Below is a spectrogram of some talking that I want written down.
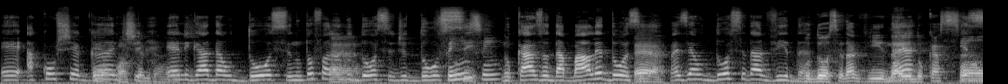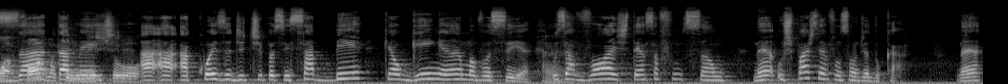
é, aconchegante, É aconchegante. é ligada ao doce. Não estou falando É. doce de doce. Sim, sim. No caso da bala é doce, É. mas é o doce da vida. O doce da vida, né? a educação, a forma que ele Exatamente. deixou. A, a, a coisa de tipo assim, saber que alguém ama você. É. Os avós têm essa função, né? Os pais têm a função de educar, né?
